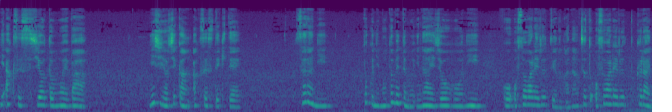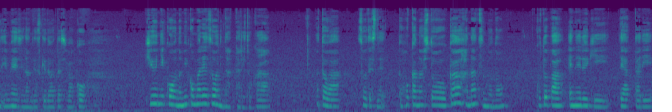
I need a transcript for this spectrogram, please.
にアクセスしようと思えば24時間アクセスできてさらに特に求めてもいない情報にこう襲われるっていうのかなちょっと襲われるくらいのイメージなんですけど私はこう急にこう飲み込まれそうになったりとかあとはそうですね他の人が放つもの言葉エネルギーであったり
